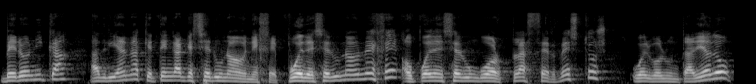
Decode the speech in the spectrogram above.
Verónica, Adriana, que tenga que ser una ONG. Puede ser una ONG o puede ser un WordPlacer de estos o el voluntariado,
